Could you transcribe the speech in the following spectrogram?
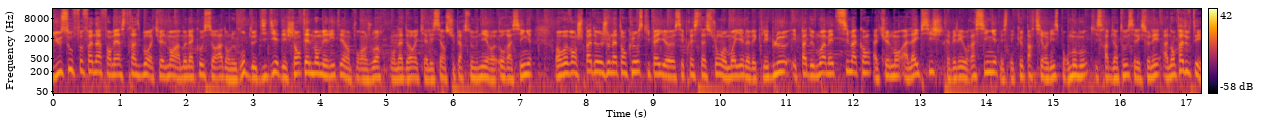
Youssouf Fofana, formé à Strasbourg actuellement à Monaco, sera dans le groupe de Didier Deschamps. Tellement mérité hein, pour un joueur qu'on adore et qui a laissé un super souvenir au Racing. En revanche, pas de Jonathan Klaus qui paye euh, ses prestations euh, moyennes avec les Bleus et pas de Mohamed Simakan actuellement à Leipzig, révélé au Racing. Mais ce n'est que partie remise pour Momo qui sera bientôt sélectionné à n'en pas douter.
